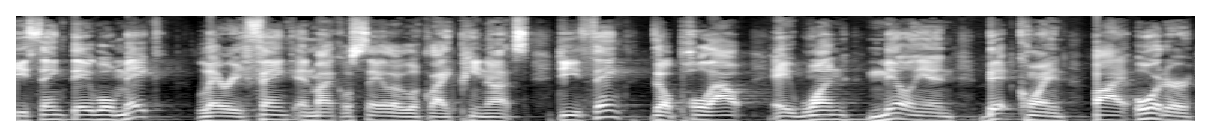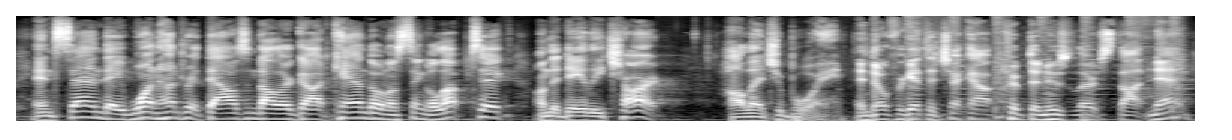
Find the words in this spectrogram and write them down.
you think they will make Larry Fink and Michael Saylor look like peanuts? Do you think they'll pull out a 1 million Bitcoin buy order and send a $100,000 God candle on a single uptick on the daily chart? Holla at your boy. And don't forget to check out cryptonewsalerts.net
